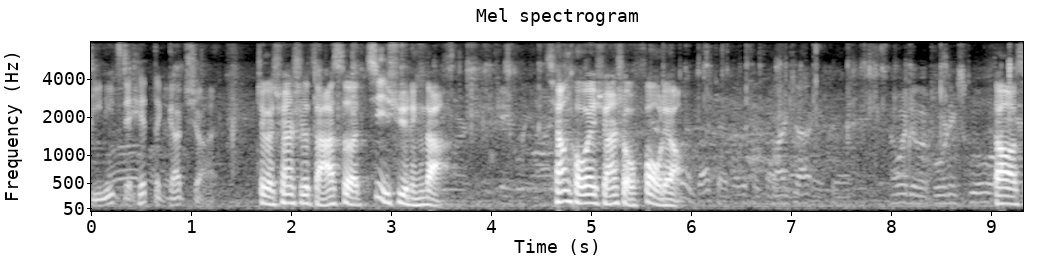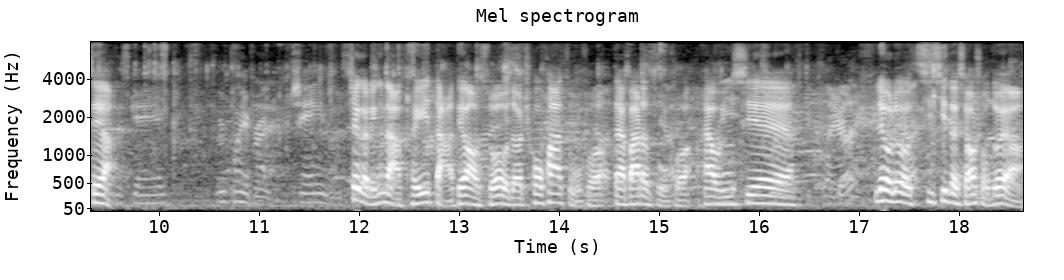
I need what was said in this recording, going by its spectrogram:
He needs to hit the gut shot. 这个圈石杂色继续领打，枪口位选手 fold 掉。到 C 啊，这个领打可以打掉所有的抽花组合、带八的组合，还有一些六六七七的小手队啊。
